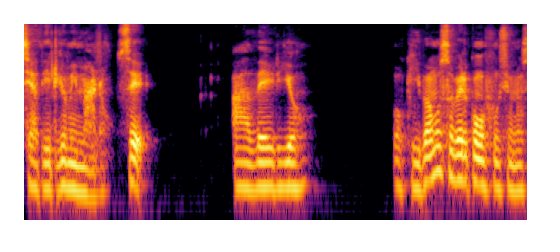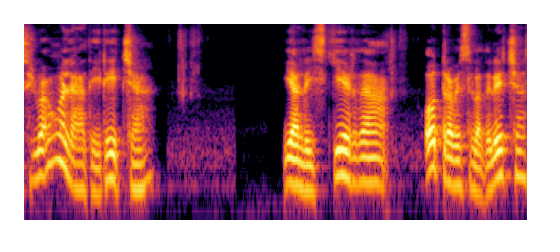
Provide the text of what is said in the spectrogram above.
Se adhirió mi mano. Se adherió. Ok, vamos a ver cómo funciona. Si lo hago a la derecha y a la izquierda, otra vez a la derecha,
